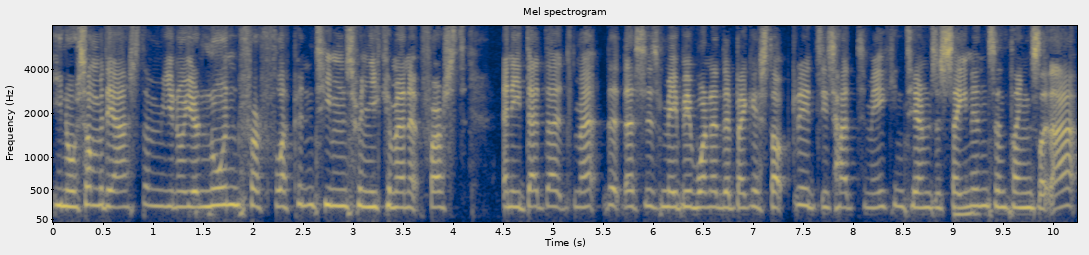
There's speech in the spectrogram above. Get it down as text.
you know, somebody asked him, you know, you're known for flipping teams when you come in at first. And he did admit that this is maybe one of the biggest upgrades he's had to make in terms of signings and things like that.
